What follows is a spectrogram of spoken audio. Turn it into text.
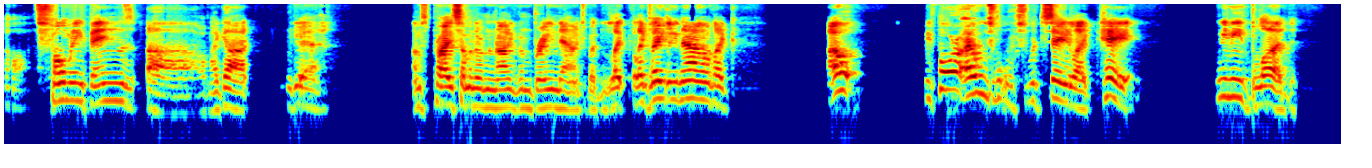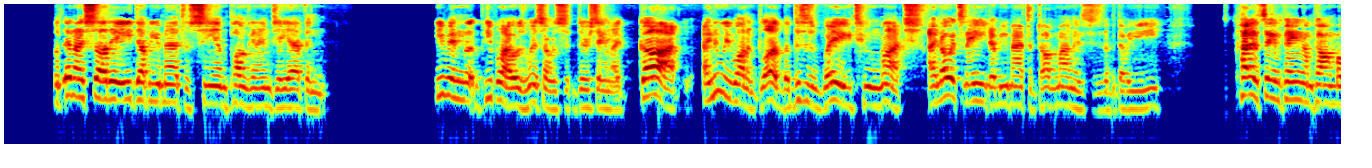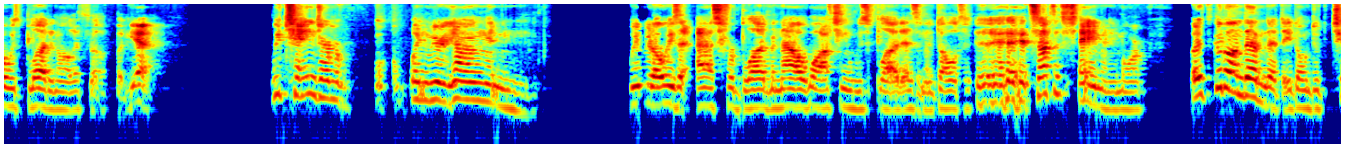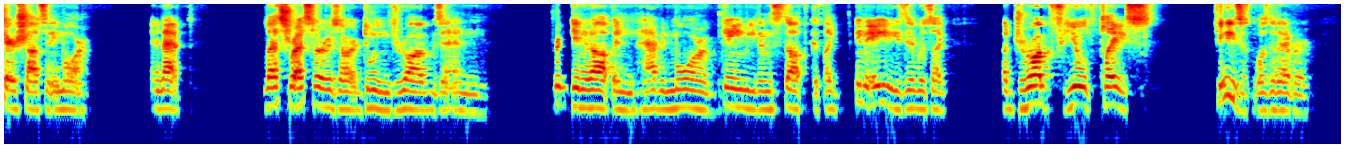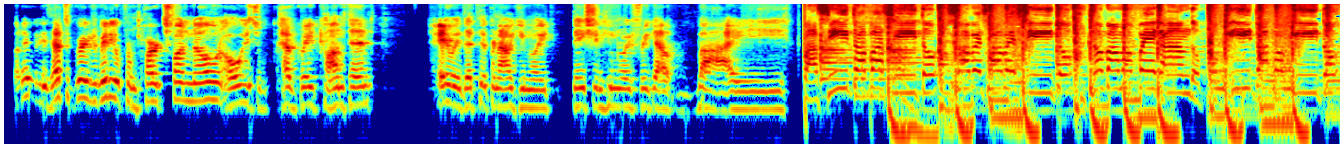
Oh, so many things. Uh, oh my god, yeah. I'm surprised some of them are not even brain damage, but like like lately now, like I before I always would say like, hey, we need blood, but then I saw the AEW match with CM Punk and MJF, and even the people I was with, I was they're saying like, God, I knew we wanted blood, but this is way too much. I know it's an AEW match I'm talking about, this is WWE. Kind of the same thing I'm talking about with blood and all that stuff. But yeah, we changed our when we were young and we would always ask for blood, but now watching with blood as an adult, it's not the same anymore. But it's good on them that they don't do chair shots anymore, and that less wrestlers are doing drugs and drinking it up and having more gaming and stuff. Because like in the '80s, it was like a drug-fueled place. Jesus, was it ever? But anyways, that's a great video from partsFUNknown. Always have great content. Anyway, that's it for now, Humanoid Nation, Humanoid Freakout. Bye. Pasito a pasito, suave suavecito, nos vamos pegando poquito a poquito.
